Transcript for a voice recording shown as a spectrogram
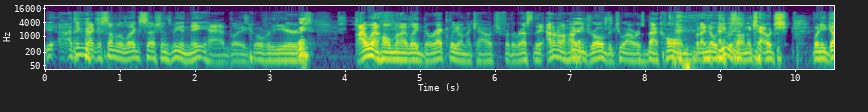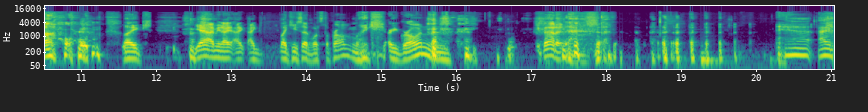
yeah, I think back to some of the leg sessions me and Nate had like over the years. I went home and I laid directly on the couch for the rest of the. I don't know how he drove the two hours back home, but I know he was on the couch when he got home. like, yeah, I mean, I, I, I, like he said, what's the problem? Like, are you growing? Then keep at it. Yeah, I'm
